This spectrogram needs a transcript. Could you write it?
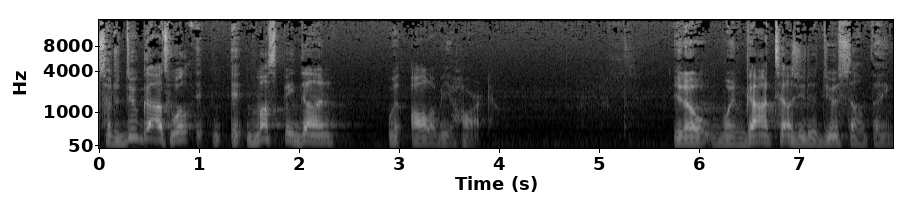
So, to do God's will, it, it must be done with all of your heart. You know, when God tells you to do something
